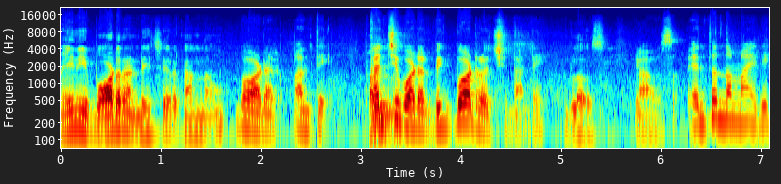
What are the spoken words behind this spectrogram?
మెయిన్ ఈ బార్డర్ అండి ఈ చీరకు అందం. బార్డర్ అంతే. కంచి బార్డర్ బిగ్ బార్డర్ వచ్చిందండి. బ్లౌజ్ బ్లౌజ్ ఎంత ఉందమ్మా ఇది?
